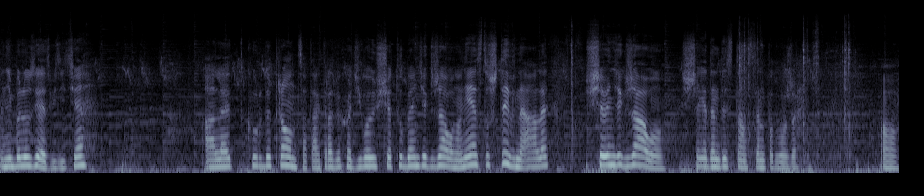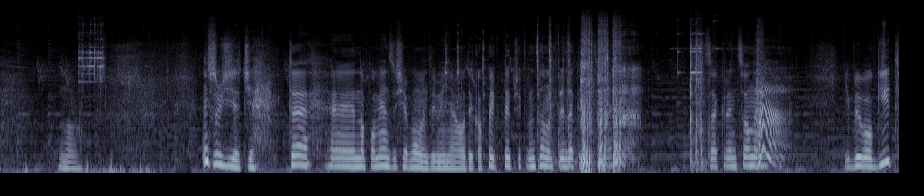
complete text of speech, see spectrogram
No niby luz jest, widzicie? Ale kurde trąca, tak? Teraz wychodziło, już się tu będzie grzało. No nie jest to sztywne, ale już się będzie grzało. Jeszcze jeden dystans ten podłożę. O, no. No co widzicie, te e, no pomiędzy się w moment wymieniało, tylko pyk, pyk, przekręcone, zakręcone, zakręcone i było git,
